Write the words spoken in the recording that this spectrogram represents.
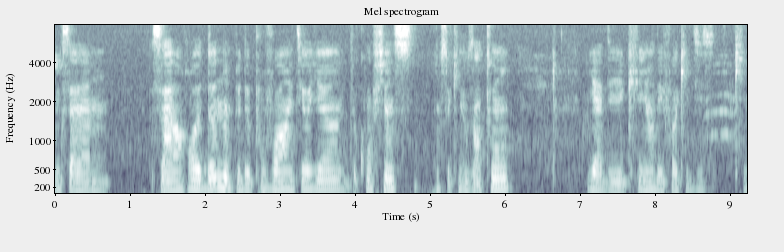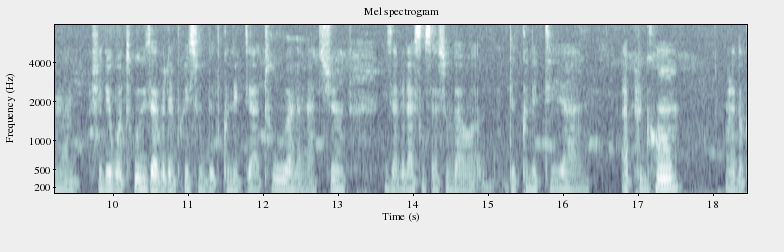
Donc ça, ça redonne un peu de pouvoir intérieur, de confiance en ce qui nous entoure. Il y a des clients des fois qui disent qui m'ont fait des retours, ils avaient l'impression d'être connectés à tout, à la nature, ils avaient la sensation d'être connectés à, plus grand. Voilà, donc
